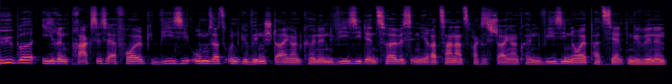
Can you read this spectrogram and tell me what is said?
über ihren Praxiserfolg, wie sie Umsatz und Gewinn steigern können, wie sie den Service in ihrer Zahnarztpraxis steigern können, wie sie neue Patienten gewinnen,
